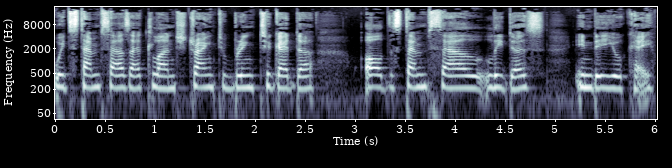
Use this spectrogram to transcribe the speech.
with stem cells at lunch, trying to bring together all the stem cell leaders in the UK?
